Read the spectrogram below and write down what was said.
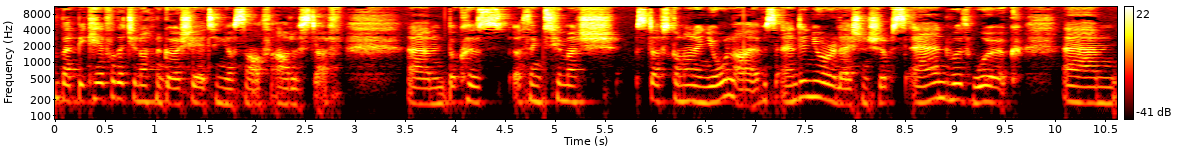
But be careful that you're not negotiating yourself out of stuff um, because I think too much stuff's gone on in your lives and in your relationships and with work um,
